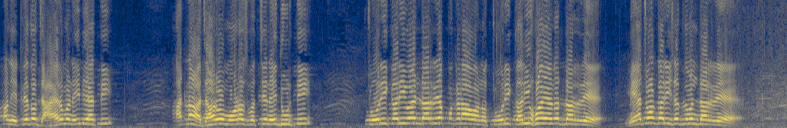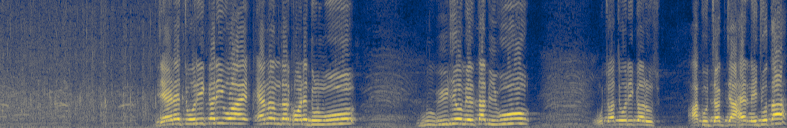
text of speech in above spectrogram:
અને એટલે તો જાહેરમાં નહીં બેહતી? આટલા હજારો માણસ વચ્ચે નહીં ધૂણતી? ચોરી કરી હોય ડર રે પકડાવાનો. ચોરી કરી હોય એનો ડર રે. મેં ચો કરી છે તમને ડર રે? જેણે ચોરી કરી હોય, એના અંદર કોને ધૂણવું? વીડિયો મેલતા બીવું? હું ચો ચોરી કરું છું? આખું જગ જાહેર નહીં જોતા?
